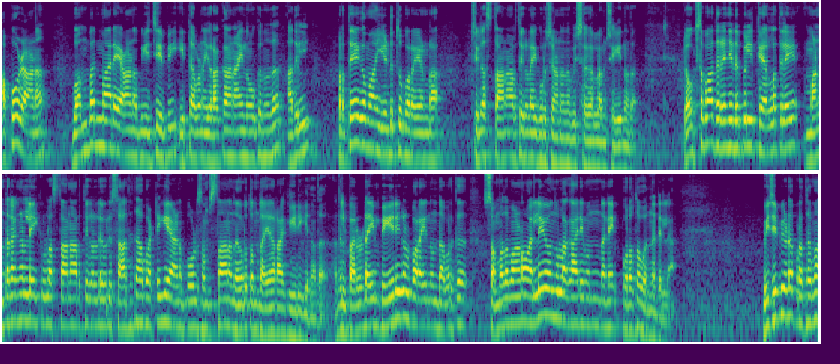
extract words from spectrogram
അപ്പോഴാണ് വമ്പന്മാരെയാണ് ബി ജെ പി ഇത്തവണ ഇറക്കാനായി നോക്കുന്നത്. അതിൽ പ്രത്യേകമായി എടുത്തു പറയേണ്ട ചില സ്ഥാനാർത്ഥികളെക്കുറിച്ചാണ് വിശകലനം ചെയ്യുന്നത്. ലോക്സഭാ തെരഞ്ഞെടുപ്പിൽ കേരളത്തിലെ മണ്ഡലങ്ങളിലേക്കുള്ള സ്ഥാനാർത്ഥികളുടെ ഒരു സാധ്യതാ പട്ടികയാണ് ഇപ്പോൾ സംസ്ഥാന നേതൃത്വം തയ്യാറാക്കിയിരിക്കുന്നത്. അതിൽ പലരുടെയും പേരുകൾ പറയുന്നുണ്ട്. അവർക്ക് സമ്മതമാണോ അല്ലയോ എന്നുള്ള കാര്യമൊന്നും തന്നെ പുറത്തു വന്നിട്ടില്ല. ബി ജെ പിയുടെ പ്രഥമ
